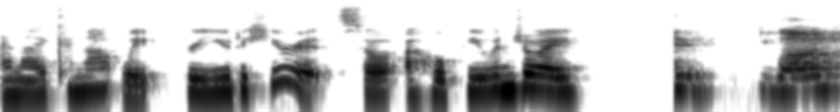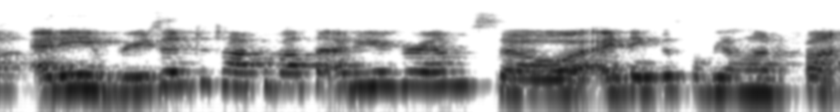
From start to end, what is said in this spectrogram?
And I cannot wait for you to hear it. So I hope you enjoy. I love any reason to talk about the Enneagram. So I think this will be a lot of fun.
